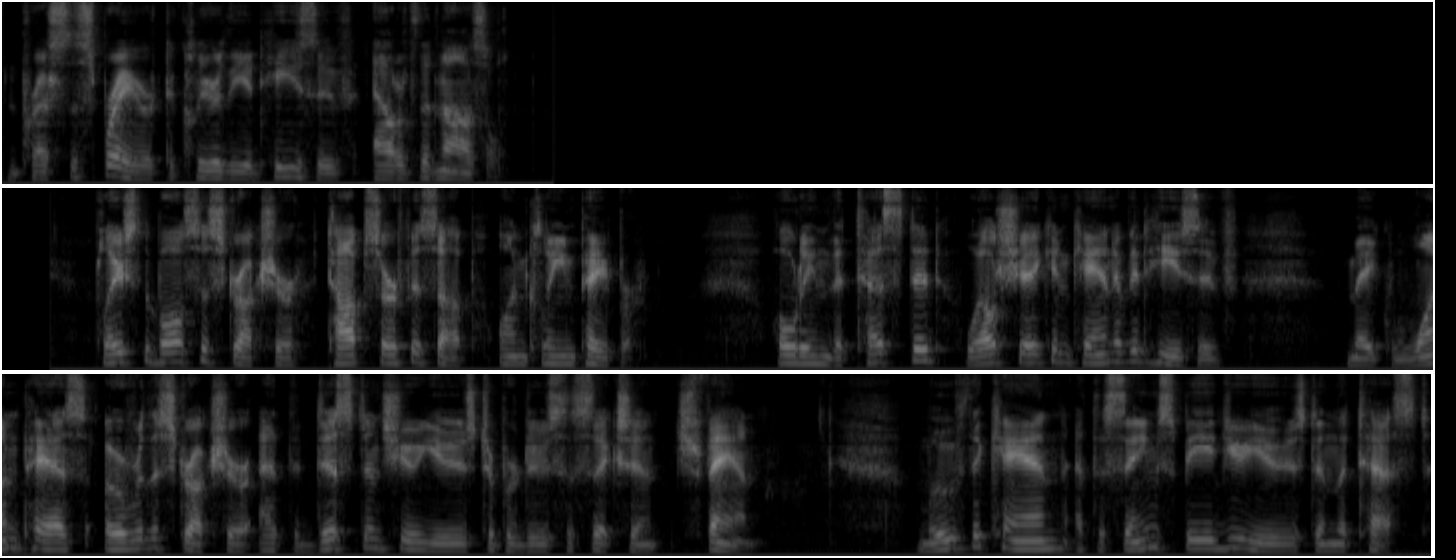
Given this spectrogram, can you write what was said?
and press the sprayer to clear the adhesive out of the nozzle. Place the balsa structure, top surface up, on clean paper. Holding the tested, well shaken can of adhesive, make one pass over the structure at the distance you used to produce the 6 inch fan. Move the can at the same speed you used in the test.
